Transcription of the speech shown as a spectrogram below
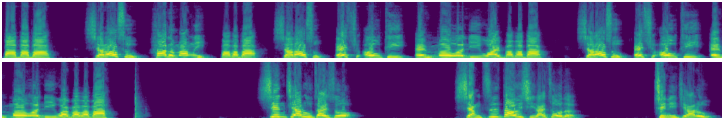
八八八，小老鼠，hard money 八八八，小老鼠，h o t m o n e y 八八八，小老鼠，h o t m o n e y 八八八，先加入再说。想知道一起来做的，请你加入，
